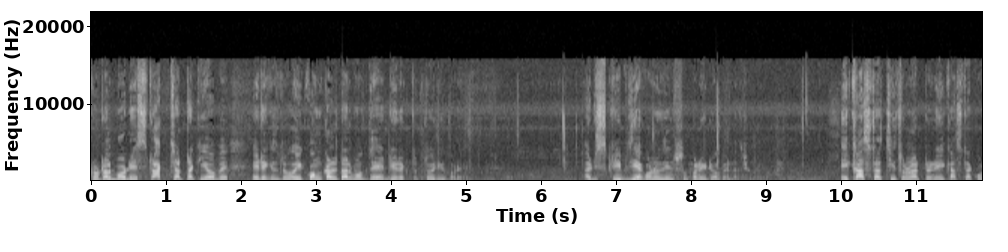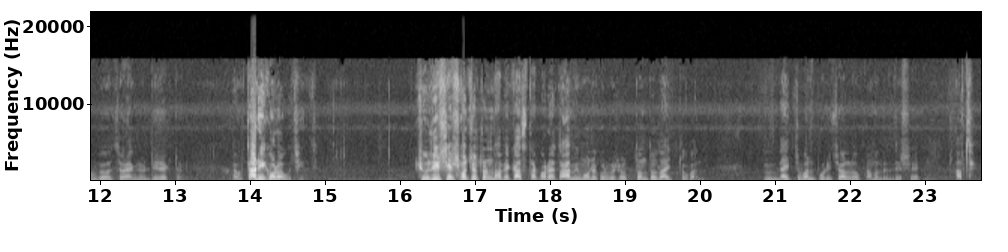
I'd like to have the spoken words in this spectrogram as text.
টোটাল বডি স্ট্রাকচারটা কী হবে, এটা কিন্তু ওই কঙ্কালটার মধ্যে ডিরেক্টর তৈরি করে। আর স্ক্রিপ্ট দিয়ে কোনো দিন সুপারহিট হবে না ছবি। এই কাজটা, চিত্রনাট্যের এই কাজটা করবে হচ্ছে একজন ডিরেক্টর এবং তারই করা উচিত। যদি সে সচেতনভাবে কাজটা করে, তা আমি মনে করব সে অত্যন্ত দায়িত্ববান। দায়িত্ববান পরিচালক আমাদের দেশে আছে।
